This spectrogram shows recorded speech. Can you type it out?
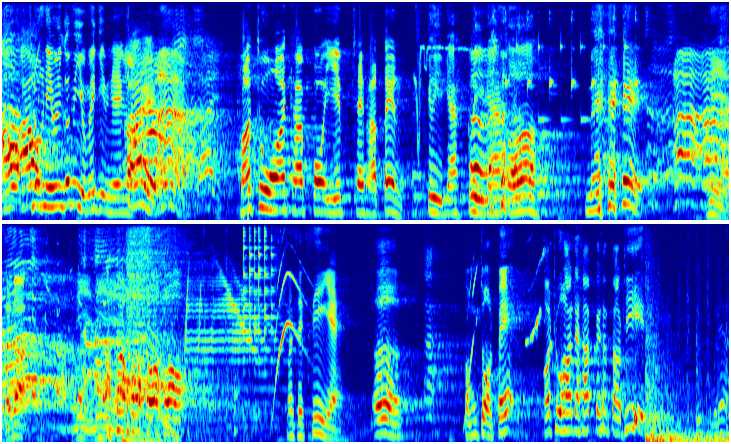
เอาเอาช่วงนี้มันก็มีอยู่ไม่กี่เพลงหรอกใช่ ฮอตทูฮอตครับโฟอีฟใช้พัดเต้น กรีดไงกรีดไงเออเน่นี่แล้วก็ นี่นี่มันเซ็กซี่ไง เออตรงโจทย์เป๊ะฮอตทูฮอตนะครับ เป็นคำตอบที่กูเนี่ย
